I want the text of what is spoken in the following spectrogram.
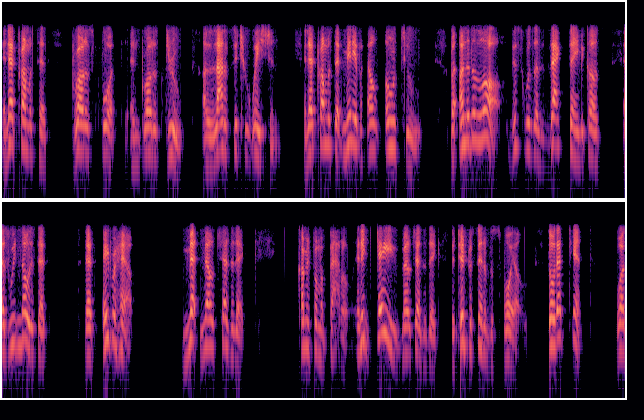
And that promise has brought us forth and brought us through a lot of situations. And that promise that many have held on to. But under the law, this was the exact thing because as we noticed that that Abraham met Melchizedek coming from a battle, and he gave Melchizedek the 10% of the spoils. So that tenth was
